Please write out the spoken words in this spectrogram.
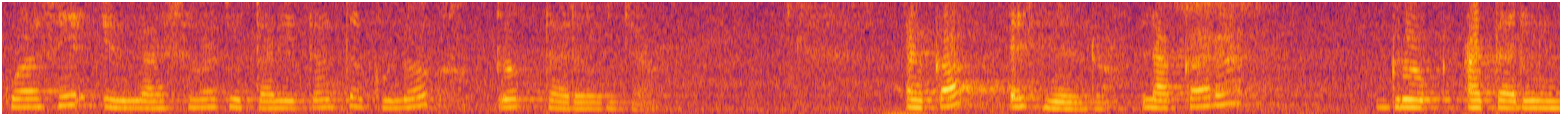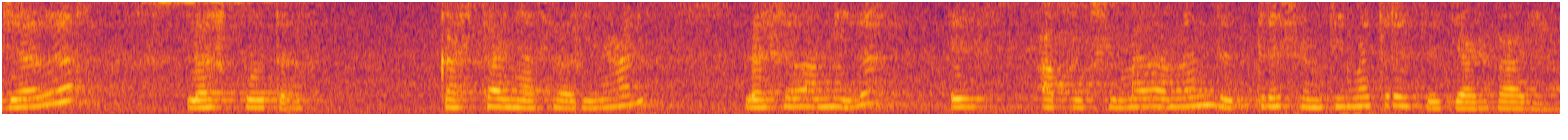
quasi en la seva totalitat de color groc taronja. El cap és negre, la cara groc ataronjada, les potes castanyes al final, la seva mida és aproximadament de 3 centímetres de llargària,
